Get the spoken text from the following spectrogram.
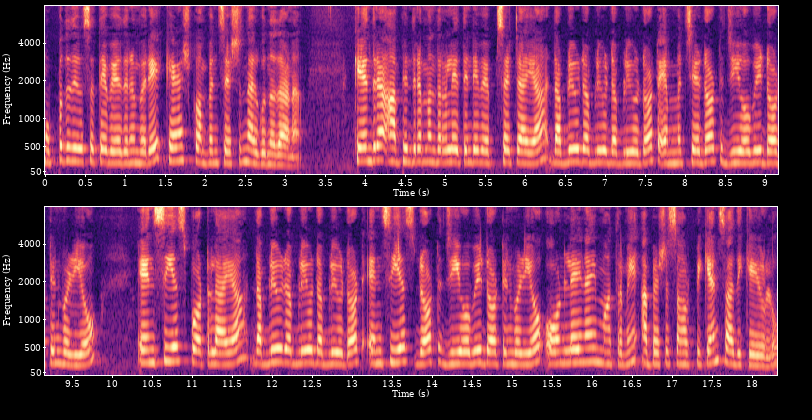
മുപ്പത് ദിവസത്തെ വേതനം വരെ ക്യാഷ് കോമ്പൻസേഷൻ നൽകുന്നതാണ്. കേന്ദ്ര ആഭ്യന്തര മന്ത്രാലയത്തിന്റെ വെബ്സൈറ്റായ W W W dot M H A dot G O V dot in വഴിയോ എൻ സി എസ് പോർട്ടലായ W W W dot N C S dot G O V dot in വഴിയോ ഓൺലൈനായി മാത്രമേ അപേക്ഷ സമർപ്പിക്കാൻ സാധിക്കുകയുള്ളൂ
